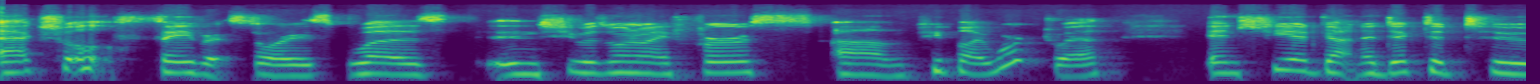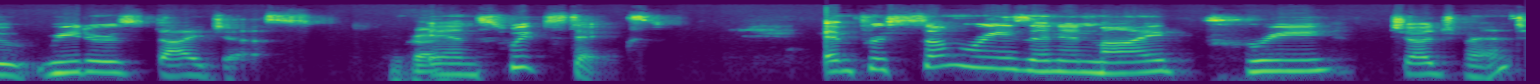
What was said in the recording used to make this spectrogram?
actual favorite stories was, and she was one of my first um, people I worked with, and she had gotten addicted to Reader's Digest. Okay. and sweepstakes. And for some reason, in my prejudgment,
